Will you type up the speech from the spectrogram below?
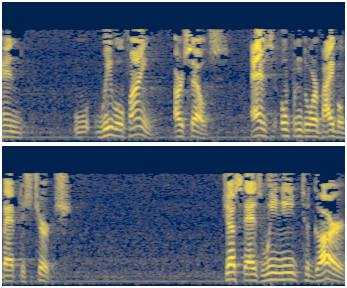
And we will find ourselves as Open Door Bible Baptist Church, just as we need to guard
